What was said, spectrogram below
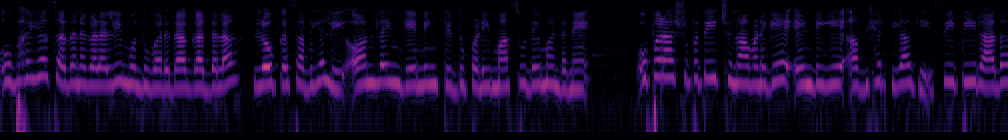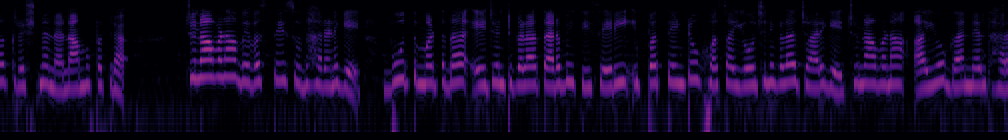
ಉಭಯ ಸದನಗಳಲ್ಲಿ ಮುಂದುವರೆದ ಗದ್ದಲ, ಲೋಕಸಭೆಯಲ್ಲಿ ಆನ್ಲೈನ್ ಗೇಮಿಂಗ್ ತಿದ್ದುಪಡಿ ಮಸೂದೆ ಮಂಡನೆ. ಉಪರಾಷ್ಟ್ರಪತಿ ಚುನಾವಣೆಗೆ ಎನ್ಡಿಎ ಅಭ್ಯರ್ಥಿಯಾಗಿ ಸಿಪಿ ರಾಧಾಕೃಷ್ಣನ ನಾಮಪತ್ರ. ಚುನಾವಣಾ ವ್ಯವಸ್ಥೆ ಸುಧಾರಣೆಗೆ ಬೂತ್ ಮಟ್ಟದ ಏಜೆಂಟ್ಗಳ ತರಬೇತಿ ಸೇರಿ ಇಪ್ಪತ್ತೆಂಟು ಹೊಸ ಯೋಜನೆಗಳ ಜಾರಿಗೆ ಚುನಾವಣಾ ಆಯೋಗ ನಿರ್ಧಾರ.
